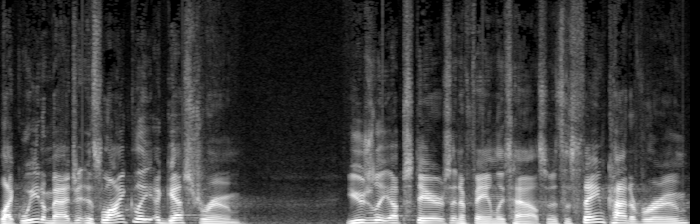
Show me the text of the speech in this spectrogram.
Like we'd imagine, it's likely a guest room, usually upstairs in a family's house. And it's the same kind of room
